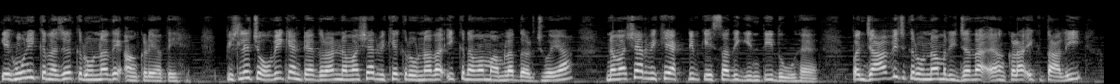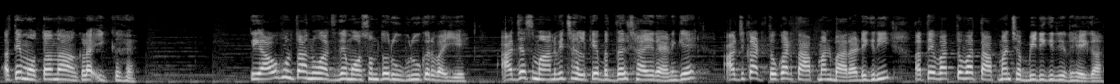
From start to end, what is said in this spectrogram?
ਕਿ ਹੁਣ ਇੱਕ ਨਜ਼ਰ ਕਰੋਨਾ ਦੇ ਅੰਕੜਿਆਂ ਤੇ ਪਿਛਲੇ 24 ਘੰਟਿਆਂ ਦੌਰਾਨ ਨਵਾਂਸ਼ਹਿਰ ਵਿਖੇ ਕਰੋਨਾ ਦਾ ਇੱਕ ਨਵਾਂ ਮਾਮਲਾ ਦਰਜ ਹੋਇਆ। ਨਵਾਂਸ਼ਹਿਰ ਵਿਖੇ ਐਕਟਿਵ ਕੇਸਾਂ ਦੀ ਗਿਣਤੀ 2 ਹੈ। ਪੰਜਾਬ ਵਿੱਚ ਕਰੋਨਾ ਮਰੀਜ਼ਾਂ ਦਾ ਅੰਕੜਾ 41 ਅਤੇ ਮੌਤਾਂ ਦਾ ਅੰਕੜਾ 1 ਹੈ। ਤੇ ਆਓ ਹੁਣ ਤੁਹਾਨੂੰ ਅੱਜ ਦੇ ਮੌਸਮ ਤੋਂ ਰੂਬਰੂ ਕਰਵਾਈਏ। ਅੱਜ ਅਸਮਾਨ ਵਿੱਚ ਹਲਕੇ ਬੱਦਲ ਛਾਏ ਰਹਿਣਗੇ। ਅੱਜ ਘੱਟ ਤੋਂ ਘੱਟ ਤਾਪਮਾਨ 12 ਡਿਗਰੀ ਅਤੇ ਵੱਧ ਤੋਂ ਵੱਧ ਤਾਪਮਾਨ 26 ਡਿਗਰੀ ਰਹੇਗਾ।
